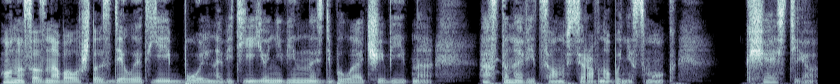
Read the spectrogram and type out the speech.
Он осознавал, что сделает ей больно, ведь ее невинность была очевидна. Остановиться он все равно бы не смог. К счастью,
